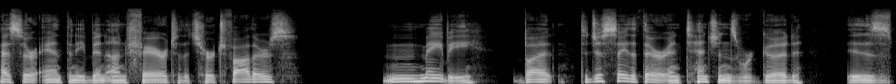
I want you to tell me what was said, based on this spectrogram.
Has Sir Anthony been unfair to the church fathers? Maybe, but to just say that their intentions were good is,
